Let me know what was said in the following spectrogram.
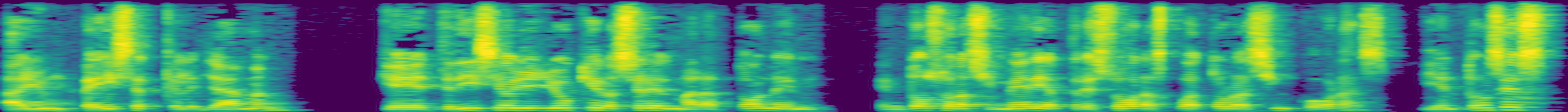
hay un pacer que le llaman, que te dice, oye, yo quiero hacer el maratón en, en dos horas y media, tres horas, cuatro horas, cinco horas, y entonces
